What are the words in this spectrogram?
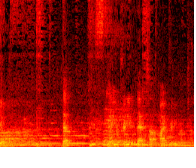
Yeah. That's not my pretty ringtone.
